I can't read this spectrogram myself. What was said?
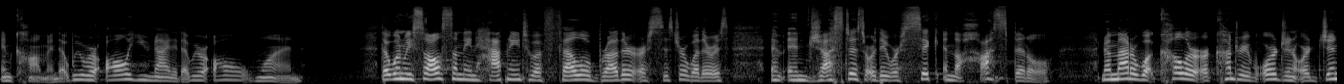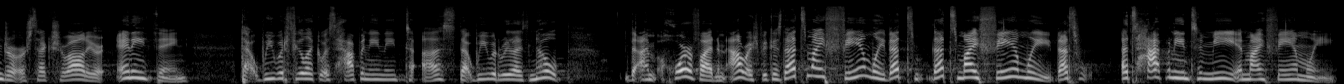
in common, that we were all united, that we were all one. That when we saw something happening to a fellow brother or sister, whether it was injustice or they were sick in the hospital, no matter what color or country of origin or gender or sexuality or anything, that we would feel like it was happening to us, that we would realize, no, I'm horrified I'm outraged because that's my family. That's, that's my family. That's, that's happening to me and my family.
